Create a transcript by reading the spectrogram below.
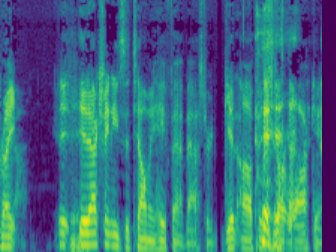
right it, yeah. it, actually needs to tell me, "Hey, fat bastard, get up and start walking."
